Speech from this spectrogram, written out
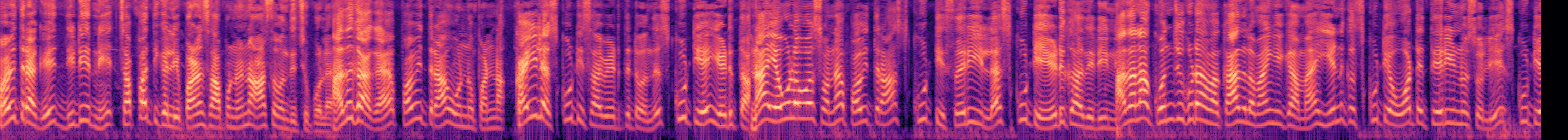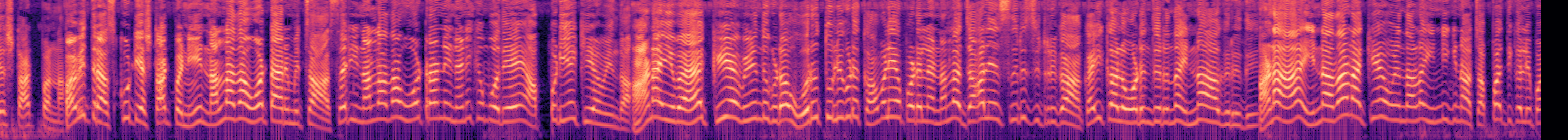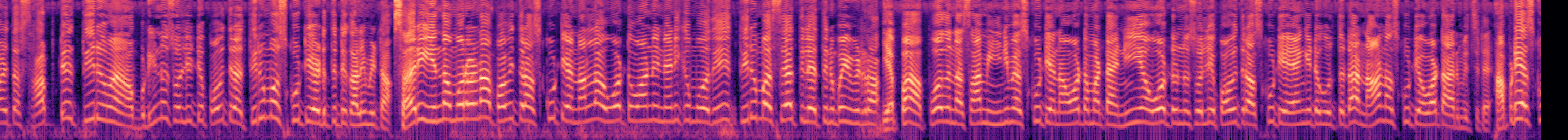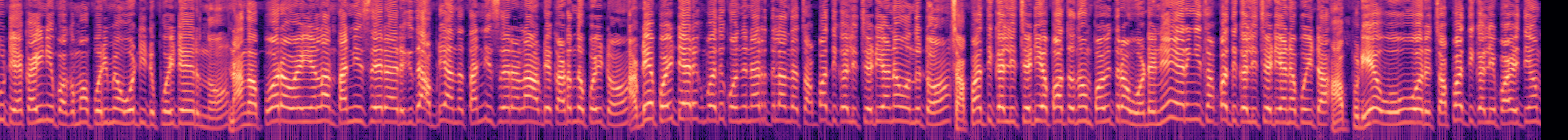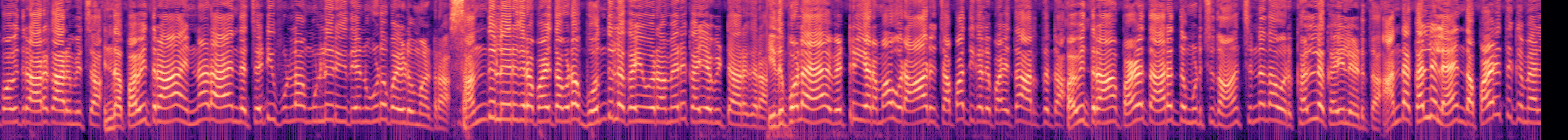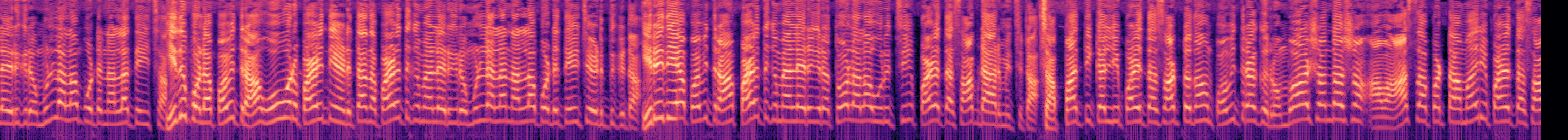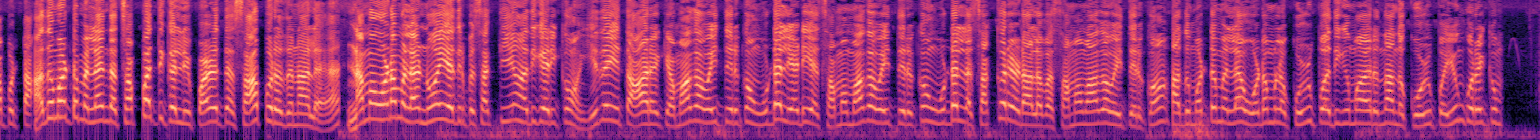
பவித்ராக்கு திடீர்னு சப்பாத்தி கல்லி பழம் சாப்பிடணும்னு ஆசை வந்துச்சு போல. அதுக்காக பவித்ரா ஒண்ணு பண்ணா. கையில ஸ்கூட்டி சாவி எடுத்துட்டு வந்து ஸ்கூட்டியை எடுத்தா. நான் எவ்வளவோ சொன்னேன் பவித்ரா ஸ்கூட்டி சரியில்லை ஸ்கூட்டியை எடுக்காதுடின்னு அதெல்லாம் கொஞ்சம் கூட அவன் காதுல வாங்கிக்காம எனக்கு ஸ்கூட்டியை ஓட்ட தெரியும்னு சொல்லி ஸ்கூட்டியை ஸ்டார்ட் பண்ணா. பவித்ரா ஸ்கூட்டியை ஸ்டார்ட் பண்ணி நல்லா தான் ஓட்ட ஆரம்பிச்சா. சரி நல்லா தான் ஓட்டுறான்னு நினைக்கும் போதே அப்படியே கீழே விழுந்தான் ஆனா இவ கீழே விழுந்து கூட ஒரு துளி கூட கவலையே படல. நல்லா ஜாலியா சிரிச்சிட்டு இருக்கான் கை கால உடஞ்சிருந்தா என்ன ஆகுறது? ஆனா என்னதான் நான் கீழே விழுந்தாலும் இன்னைக்கு நான் சப்பாத்தி களி பழத்தை சாப்பிட்டு தீருவேன் அப்படின்னு சொல்லிட்டு பவித்ரா திரும்ப ஸ்கூட்டி எடுத்துட்டு கிளம்பிட்டான் சரி இந்த முறைனா பவித்ரா ஸ்கூட்டியை நல்லா ஓட்டுவான்னு நினைக்கும் போது திரும்ப சேத்துல எடுத்துன்னு போய் விடுறான் எப்பா போதும்டா சாமி இனிமே ஸ்கூட்டியை நான் ஓட்ட மாட்டேன். நீயே ஓட்டுன்னு சொல்லி பவித்ரா ஸ்கூட்டியை என்கிட்ட கொடுத்துட்டா நானும் ஸ்கூட்டியை ஓட்ட ஆரம்பிச்சிட்டேன். அப்படியே ஸ்கூட்டியை கைனி பக்கமா பொறுமையா ஓட்டிட்டு போயிட்டே இருந்தோம். நாங்க போற வழியெல்லாம் தண்ணி சேரா இருக்குது. அப்படியே அந்த தண்ணி சேரெல்லாம் அப்படியே கடந்து போயிட்டோம். அப்படியே போயிட்டே இருக்கும்போது கொஞ்ச நேரத்துல அந்த சப்பாத்தி கல்லி செடியான வந்துட்டோம். சப்பாத்தி கல்லி செடியை பார்த்ததும் பவித்ரா உடனே இறங்கி சப்பாத்தி கல்லி செடியான போயிட்டா. அப்ப அப்படியே ஒவ்வொரு சப்பாத்தி கல்லி பழத்தையும் பவித்ரா அறக்க ஆரம்பிச்சா. இந்த பவித்ரா என்னடா இந்த செடி ஃபுல்லா முள்ளு இருக்குதுன்னு கூட போயிட மாட்டா சந்துல இருக்கிற பழத்தை கூட பொந்துல கை விடுற மாதிரி கையை விட்டு அறுக்கிறா. இது போல வெற்றிகரமா ஒரு ஆறு சப்பாத்தி கல்லி பழத்தை அறுத்துட்டா. பவித்ரா பழத்தை அறுத்து முடிச்சுதான் சின்னதா ஒரு கல்ல கையில எடுத்தா. அந்த கல்லுல இந்த பழத்துக்கு மேல இருக்கிற முள்ளெல்லாம் போட்டு நல்லா தேய்ச்சா. இது போல பவித்ரா ஒவ்வொரு பழத்தையும் எடுத்து அந்த பழத்துக்கு மேல இருக்கிற முள்ளெல்லாம் நல்லா போட்டு தேய்ச்சி எடுத்துக்கிட்டா. இறுதியா பவித்ரா பழத்துக்கு மேல இருக்கிற தோலெல்லாம் உரிச்சு பழத்தை சாப்பிட ஆரம்பிச்சுட்டா. சப்பாத்தி கல்லி பழத்தை சாப்பிட்டதும் பவித்ராக்கு ரொம்ப சந்தோஷம். அவன் ஆசைப்பட்ட மாதிரி பழத்தை சாப்பிட்டான். அது மட்டும் இல்ல இந்த சப்பாத்தி கல்லி பழத்தை சாப்பிடுறதுனால நம்ம உடம்புல நோய் எதிர்ப்பு சக்தியும் அதிகரிக்கும். இதயத்தை ஆரோக்கியமாக வைத்திருக்கும். உடல் எடையை சமமாக வைத்திருக்கும். உடல்ல சர்க்கரையோட அளவை சமமாக வைத்திருக்கும். அது மட்டும் இல்ல உடம்புல கொழுப்பு அதிகமா இருந்தா அந்த கொழுப்பையும் குறைக்கும்.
